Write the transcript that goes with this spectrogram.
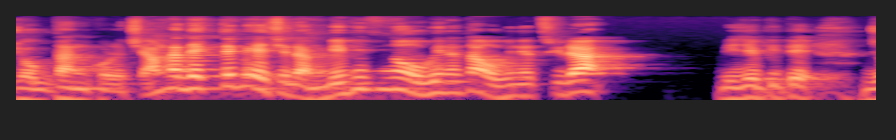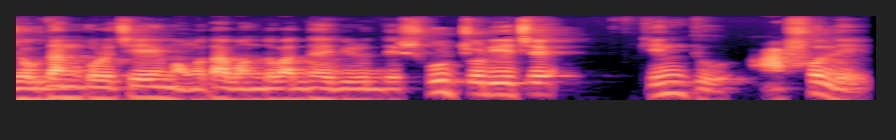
যোগদান করেছে। আমরা দেখতে পেয়েছিলাম বিভিন্ন অভিনেতা, অভিনেত্রীরা বিজেপিতে যোগদান করেছে, মমতা বন্দ্যোপাধ্যায়ের বিরুদ্ধে সুর চড়িয়েছে। কিন্তু আসলে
